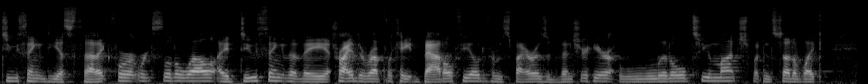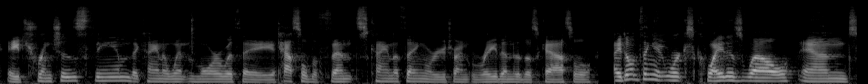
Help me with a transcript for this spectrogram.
do think the aesthetic for it works a little well. I do think that they tried to replicate battlefield from spyro's adventure here a little too much but instead of like like a trenches theme that kind of went more with a castle defense kind of thing where you're trying to raid into this castle. I don't think it works quite as well, and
